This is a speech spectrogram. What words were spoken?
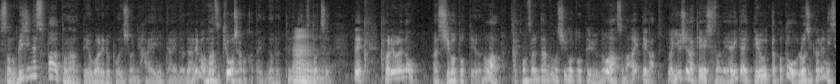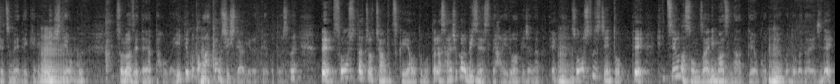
そのビジネスパートナーって呼ばれるポジションに入りたいのであればまず強者の方に乗るっていうのが一つ、うん。で我々のあ仕事っていうのはコンサルタントの仕事っていうのはその相手が、まあ、優秀な経営者さんがやりたいって言ったことをロジカルに説明できるようにしておく、うそれは絶対やった方がいいっていうことを後押ししてあげるっていうことですね。でその人たちをちゃんと付き合おうと思ったら最初からビジネスで入るわけじゃなくて、うん。その人たちにとって必要な存在にまずなっておくっていうことが大事で,、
